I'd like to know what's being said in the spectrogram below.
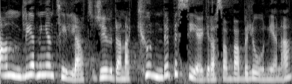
anledningen till att judarna kunde besegras av babylonierna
